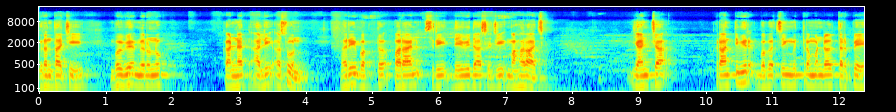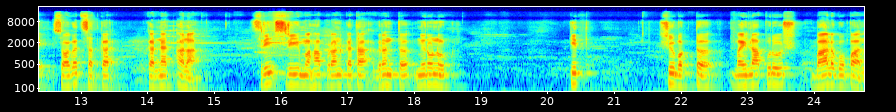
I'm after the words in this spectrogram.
ग्रंथाची भव्य मिरवणूक काढण्यात आली असून हरिभक्त पारायण श्री देवीदासजी महाराज यांच्या क्रांतीवीर भगतसिंग मित्रमंडळतर्फे स्वागत सत्कार करण्यात आला. श्री श्री महापुराण कथा ग्रंथ मिरवणूक कित शिवभक्त महिला पुरुष बालगोपाल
